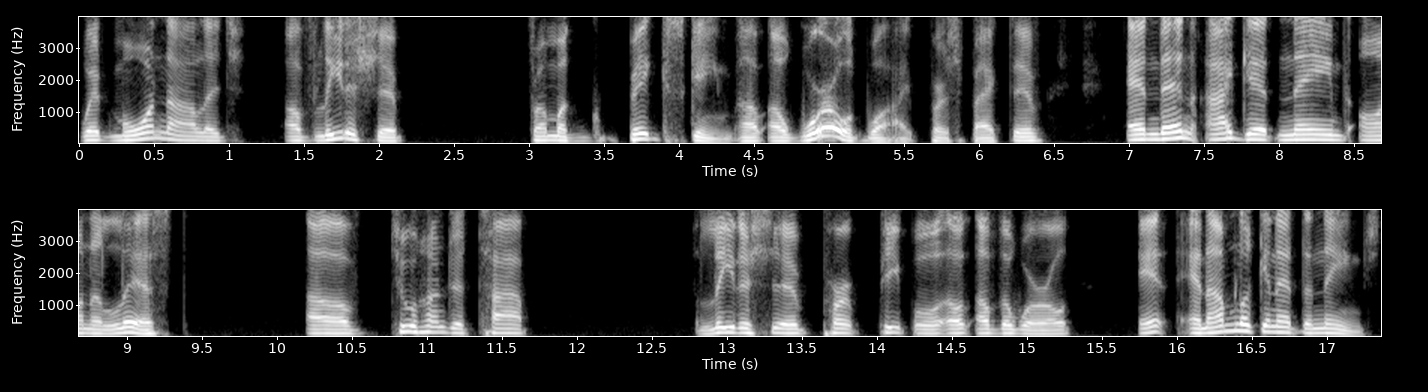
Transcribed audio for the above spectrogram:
with more knowledge of leadership from a big scheme, a, a worldwide perspective. And then I get named on a list of 200 top leadership per people of, of the world. And, and I'm looking at the names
